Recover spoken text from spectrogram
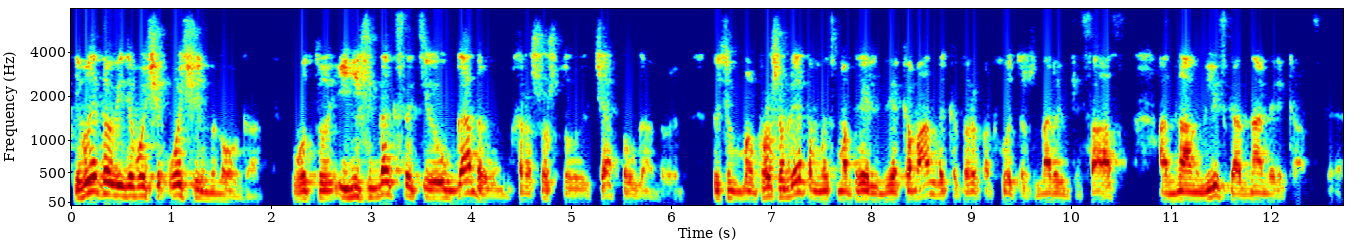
И мы этого видим очень, очень много. Вот, э, и не всегда, кстати, угадываем. Хорошо, что часто угадываем. То есть прошлым летом мы смотрели две команды, которые подходят уже на рынке SaaS. Одна английская, одна американская.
